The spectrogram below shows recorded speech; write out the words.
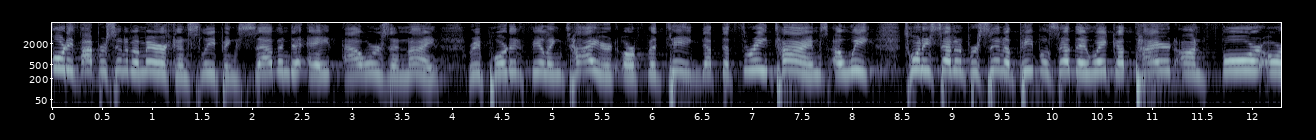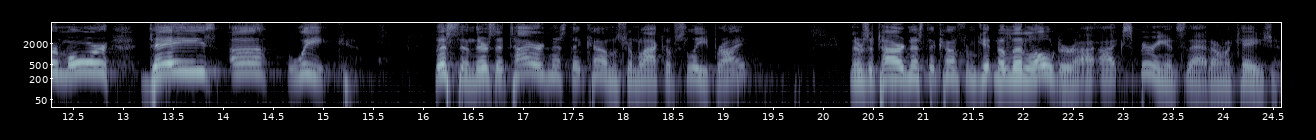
45% of Americans sleeping seven to eight hours a night reported feeling tired or fatigued up to three times a week. 27% of people said they wake up tired on four or more days a week. Listen, there's a tiredness that comes from lack of sleep, right? There's a tiredness that comes from getting a little older. I, I experience that on occasion.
